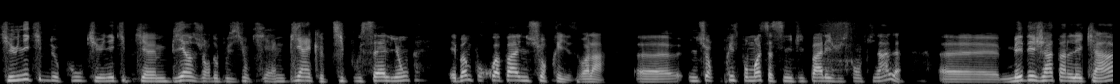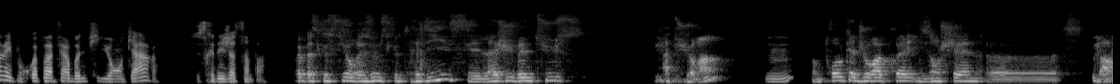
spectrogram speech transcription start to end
qui est une équipe de coups, qui est une équipe qui aime bien ce genre d'opposition, qui aime bien avec le petit pousset Lyon, et eh ben pourquoi pas une surprise. Voilà, euh, une surprise pour moi, ça signifie pas aller jusqu'en finale, euh, mais déjà atteindre l'écart et pourquoi pas faire bonne figure en quart, ce serait déjà sympa. Oui, parce que si on résume ce que tu as dit, c'est la Juventus à Turin. Mmh. Donc, trois ou quatre jours après, ils enchaînent, euh, bah,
